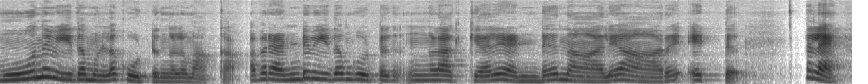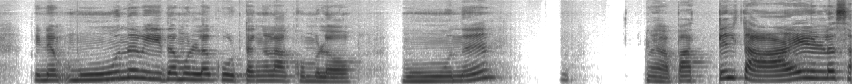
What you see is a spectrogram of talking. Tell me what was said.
മൂന്ന് വീതമുള്ള കൂട്ടങ്ങളുമാക്കാം. അപ്പോൾ രണ്ട് വീതം കൂട്ടങ്ങളാക്കിയാൽ രണ്ട് നാല് ആറ് എട്ട്. അല്ലേ? പിന്നെ മൂന്ന് വീതമുള്ള കൂട്ടങ്ങളാക്കുമ്പോഴോ? മൂന്ന് പത്തിൽ താഴെയുള്ള സ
